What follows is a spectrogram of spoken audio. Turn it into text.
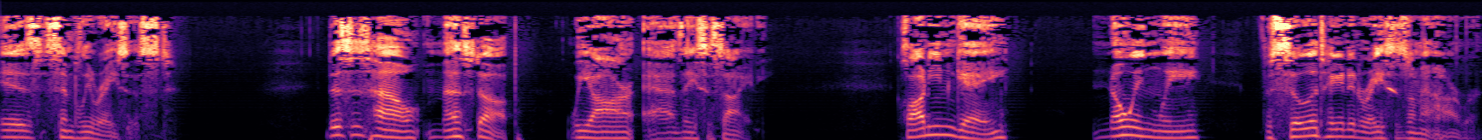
is simply racist. This is how messed up we are as a society. Claudine Gay knowingly facilitated racism at Harvard.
